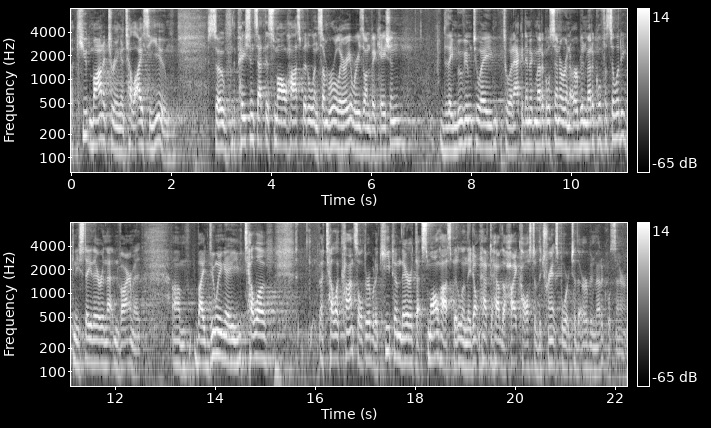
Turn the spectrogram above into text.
acute monitoring and tele-ICU. So the patient's at this small hospital in some rural area where he's on vacation. Do they move him to, a, to an academic medical center, an urban medical facility? Can he stay there in that environment? Um, by doing a tele, a teleconsult, they're able to keep him there at that small hospital and they don't have to have the high cost of the transport to the urban medical center.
